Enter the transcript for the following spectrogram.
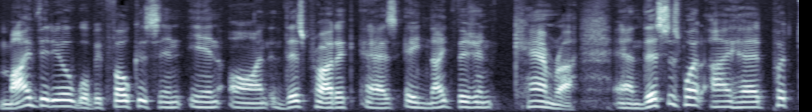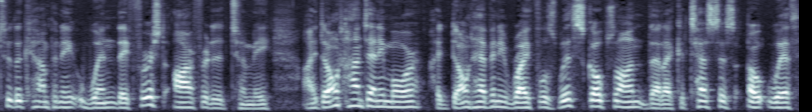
My video will be focusing in on this product as a night night vision camera. And this is what I had put to the company when they first offered it to me. I don't hunt anymore. I don't have any rifles with scopes on that I could test this out with.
